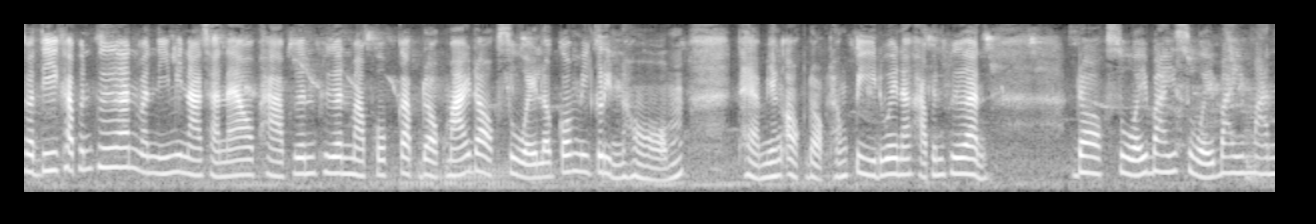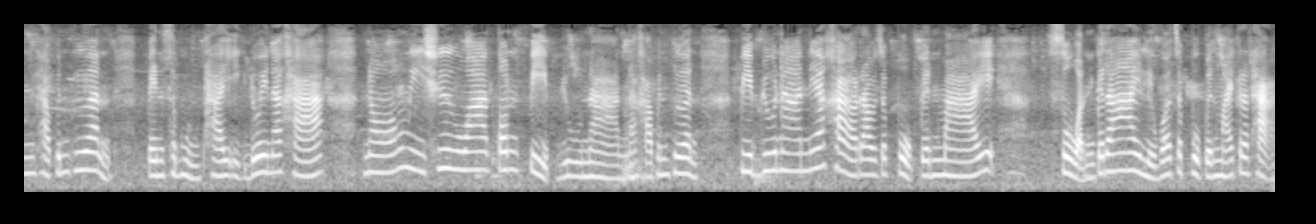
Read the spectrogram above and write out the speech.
สวัสดีค่ะเพื่อนๆ วันนี้มีนาชาแนลพาเพื่อนๆ มาพบกับดอกไม้ดอกสวย แล้วก็มีกลิ่นหอม แถมยังออกดอกทั้งปีด้วยนะคะเพื่อนๆ ดอกสวยใบสวยใบมันค่ะเพื่อนๆ เป็นสมุนไพรอีกด้วยนะคะ น้องมีชื่อว่าต้นปีบยูนานนะคะเพื่อนๆ ปีบยูนานเนี่ยค่ะ เราจะปลูกเป็นไม้ สวนก็ได้ หรือว่าจะปลูกเป็นไม้กระถาง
